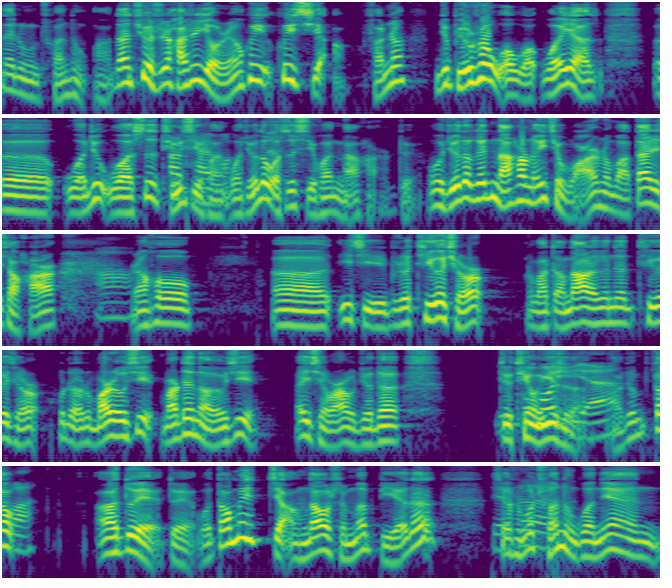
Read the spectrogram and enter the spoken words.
那种传统啊，但确实还是有人会会想，反正你就比如说我我我也，呃，我就我是挺喜欢，我觉得我是喜欢男孩儿，对我觉得跟男孩儿能一起玩是吧？带着小孩儿，然后，呃，一起比如说踢个球是吧？长大了跟他踢个球，或者是玩游戏，玩电脑游戏，一起玩，我觉得就挺有意思的啊，就到啊，对对，我倒没讲到什么别的。像什么传统观念，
